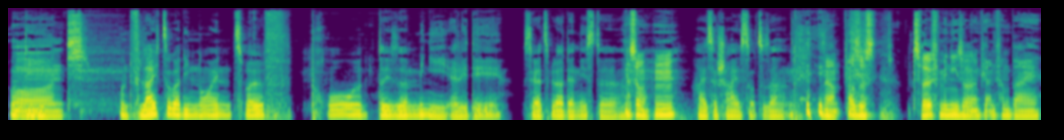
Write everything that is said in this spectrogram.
Und, und, die, und vielleicht sogar die neuen 12 Pro, diese Mini-LED. Ist ja jetzt wieder der nächste. Ach so, hm heiße Scheiß sozusagen. ja, also das 12 Mini soll irgendwie anfangen bei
